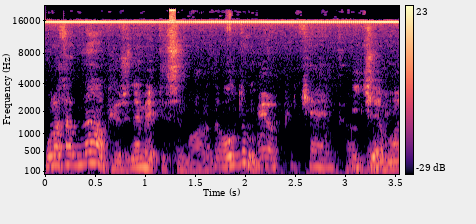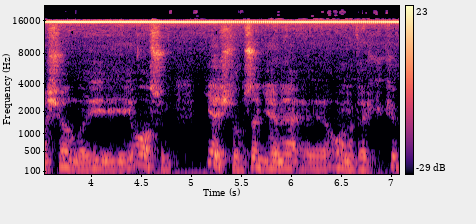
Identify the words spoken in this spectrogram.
Murat abi ne yapıyorsun? Emeklisin bu arada. Oldu mu? Yok iki ayım kaldı. İki maşallah iyi iyi olsun. Geç de olsa gene e, ona da şükür.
